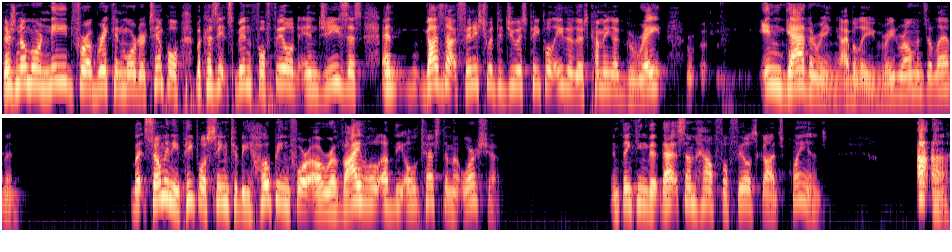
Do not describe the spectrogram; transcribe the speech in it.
There's no more need for a brick and mortar temple because it's been fulfilled in Jesus. And God's not finished with the Jewish people either. There's coming a great ingathering, I believe. Read Romans 11. But so many people seem to be hoping for a revival of the Old Testament worship and thinking that that somehow fulfills God's plans. Uh uh-uh. uh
